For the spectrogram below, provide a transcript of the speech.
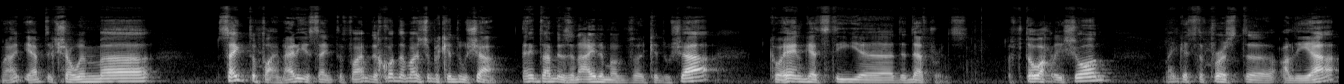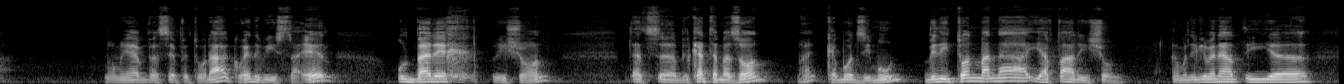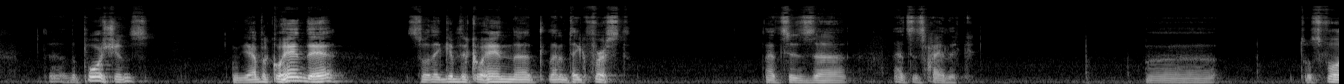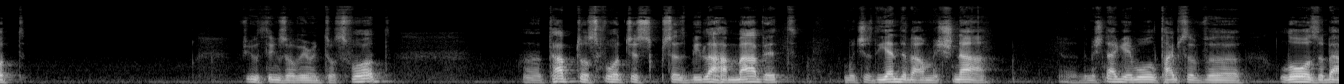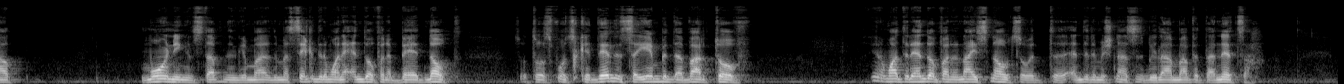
Right, you have to show him... Uh, sanctify him. How do you sanctify him? The kedusha. Anytime there's an item of uh, kedusha, Kohen gets the uh, the deference. Ftoach Rishon, right, gets the first uh, aliyah. When we have uh, Sefer Torah, Kohen of Israel, Ulbarech Rishon, that's uh, Birkat Hamazon, right, Kabod Zimun, Viliton Mana Yafa Rishon. And when they're giving out the, uh, the, the portions, when you have a Kohen there, so they give the Kohen, uh, let him take first. That's his, uh, that's his chaylik uh, Tosfot. A few things over here in Tosfot. Uh, top Tosfot just says Bilah Hamavet, which is the end of our Mishnah. Uh, the Mishnah gave all types of uh, laws about mourning and stuff, and the, the Masech didn't want to end off on a bad note. So Tosfot's Kedel Sayim B'Davar Tov. You know, wanted to end off on a nice note, so it uh, ended the Mishnah says Bilah Hamavet Anetzach.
